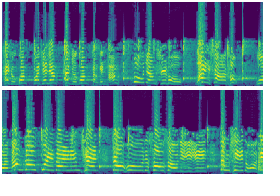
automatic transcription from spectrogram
开手光抓钱粮，开脚光上天堂。木匠师傅来杀寇，我能够跪在灵前招呼着嫂嫂你，登西多定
